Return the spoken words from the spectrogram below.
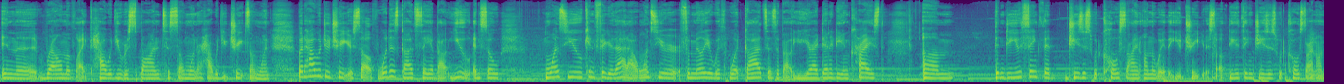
in the realm of like how would you respond to someone or how would you treat someone, but how would you treat yourself? What does God say about you? And so once you can figure that out, once you're familiar with what God says about you, your identity in Christ, um, then do you think that Jesus would co sign on the way that you treat yourself? Do you think Jesus would co sign on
